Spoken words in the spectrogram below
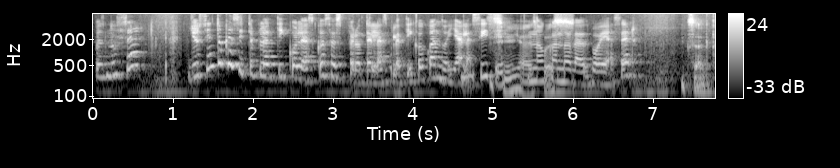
Pues no sé. Yo siento que sí te platico las cosas, pero te las platico cuando ya las hice, Sí, ya no cuando las voy a hacer. Exacto.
